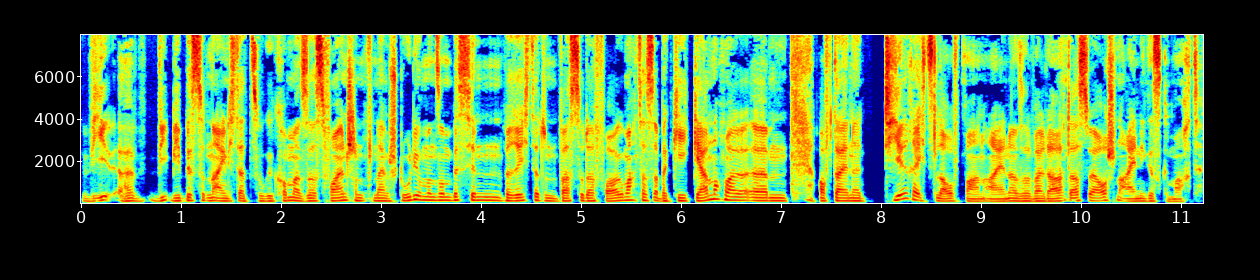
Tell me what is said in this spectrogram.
wie, äh, wie, wie bist du denn eigentlich dazu gekommen? Also du hast vorhin schon von deinem Studium und so ein bisschen berichtet und was du da vorgemacht hast, aber geh gern nochmal ähm, auf deine Tierrechtslaufbahn ein, also weil da, da hast du ja auch schon einiges gemacht.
